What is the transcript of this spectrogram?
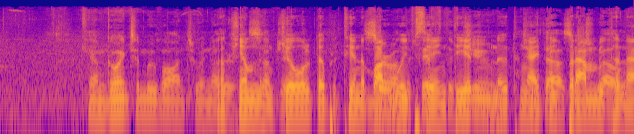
going to move on to ហើយ another ខ្ញុំនឹង subject. ចូលទៅប្រធានបទ Sir, on មួយ the ផ្សេង 5th of ទៀត June នៅថ្ងៃទី5មិថុនា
